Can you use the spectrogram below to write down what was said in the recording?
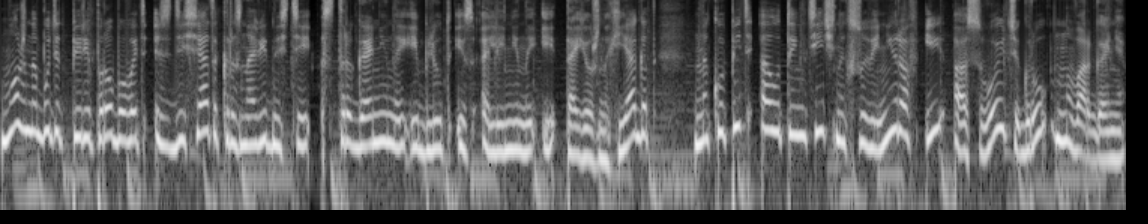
можно будет перепробовать с десяток разновидностей строганины и блюд из оленины и таежных ягод, накупить аутентичных сувениров и освоить игру на варгане.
